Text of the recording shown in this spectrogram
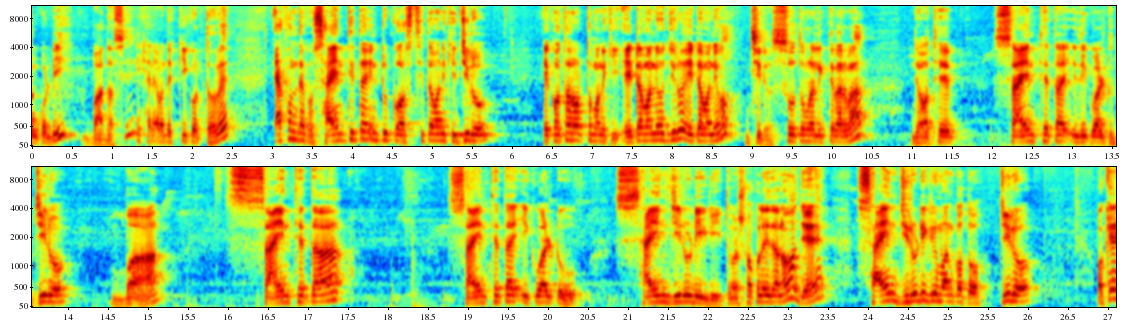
অঙ্কটি বাদ আছে। এখানে আমাদের কি করতে হবে? এখন দেখো সাইন থিতা ইন্টু কস থিতা মানে কি? জিরো এ কথার অর্থ মানে কি? এটা মানেও জিরো এটা মানেও জিরো। সো তোমরা লিখতে পারবা যে অথেব sine theta is equal to zero বা sine theta sine theta equal to sine zero degree তোমরা সকলেই জানো যে সাইন জিরো ডিগ্রির মান কত? জিরো। ওকে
